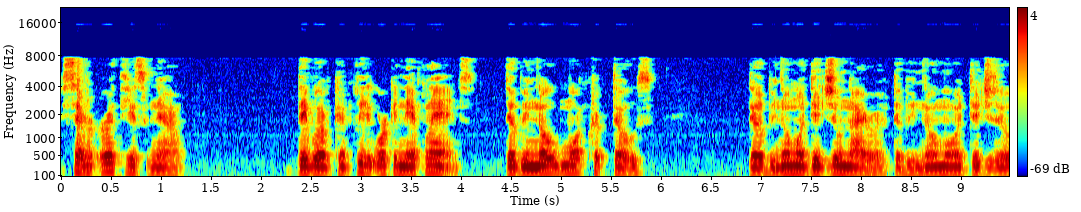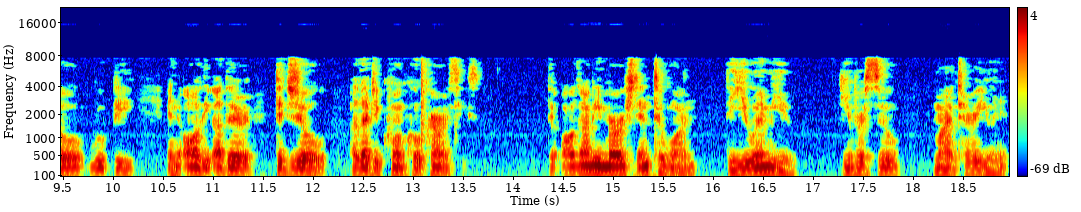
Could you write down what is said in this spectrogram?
Seven Earth years from now, they will have completed working their plans. There'll be no more cryptos. There'll be no more digital naira. There'll be no more digital rupee and all the other digital alleged quote unquote currencies. They're all going to be merged into one, the UMU, Universal Monetary Unit.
